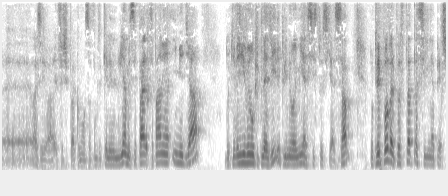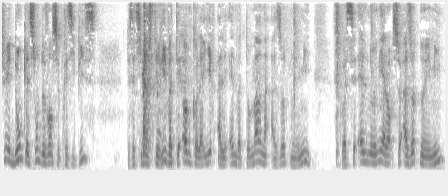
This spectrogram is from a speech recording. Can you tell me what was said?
euh, je sais pas comment ça fonctionne, quel est le lien, mais c'est pas, pas un lien immédiat. Donc il y avait évidemment toute la ville, et puis Noémie assiste aussi à ça. Donc les pauvres, elles peuvent pas passer inaperçues, et donc elles sont devant ce précipice de cette image terrible, va te homme kolaïr, aléen, va tomar na azot Noémie. C'est quoi? C'est elle Noémie. Alors ce azot Noémie,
